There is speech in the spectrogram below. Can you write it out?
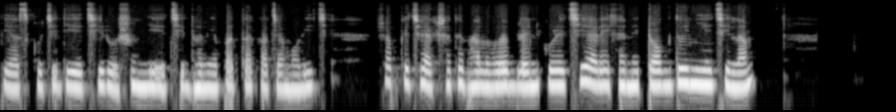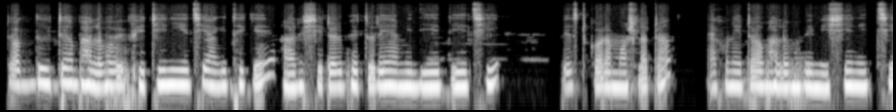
পেঁয়াজ কুচি দিয়েছি, রসুন দিয়েছি, ধনিয়া পাতা, কাঁচামরিচ সবকিছু একসাথে ভালোভাবে ব্লেন্ড করেছি আর এখানে টক দই নিয়েছিলাম। টক দইটা ভালোভাবে ফেটিয়ে নিয়েছি আগে থেকে আর সেটার ভেতরে আমি দিয়ে দিয়েছি পেস্ট করা মশলাটা। এখন এটাও ভালোভাবে মিশিয়ে নিচ্ছি।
